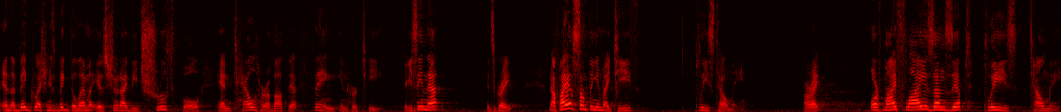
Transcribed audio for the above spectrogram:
And the big question, his big dilemma is should I be truthful and tell her about that thing in her teeth? Have you seen that? It's great. Now, if I have something in my teeth, please tell me. All right? Or if my fly is unzipped, please tell me.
